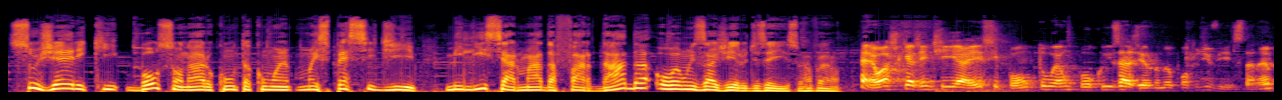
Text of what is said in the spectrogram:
sugere que Bolsonaro conta com uma, uma espécie de milícia armada fardada ou é um exagero dizer isso, Rafael? É, eu acho que a gente ir a esse ponto é um pouco exagero no meu ponto de vista, né?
